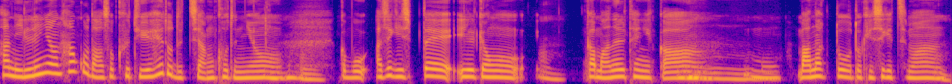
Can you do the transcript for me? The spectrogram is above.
한 1, 2년 하고 나서 그 뒤에 해도 늦지 않거든요. 음, 그러니까 뭐 아직 20대일 경우가 음. 많을 테니까 음. 뭐 만학도도 계시겠지만 음.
